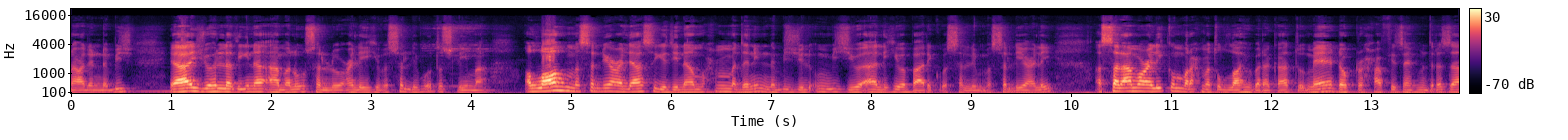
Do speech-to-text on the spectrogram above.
अलन नबी या अय्युहल्लज़ीना आमनू सल्लु व सल्लिमु तस्लीमा अल्लाहुम्म सल्लि अला सय्यिदिना मुहम्मदिन नबिय्यिल उम्मी व आलिहि व बारिक व सल्लिम व सल्लि अलैहि अस्सलाम वालेकुम वरहमतुल्लाहि वबरकातुहू मैं डॉक्टर हाफिज़ अहमद रज़ा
